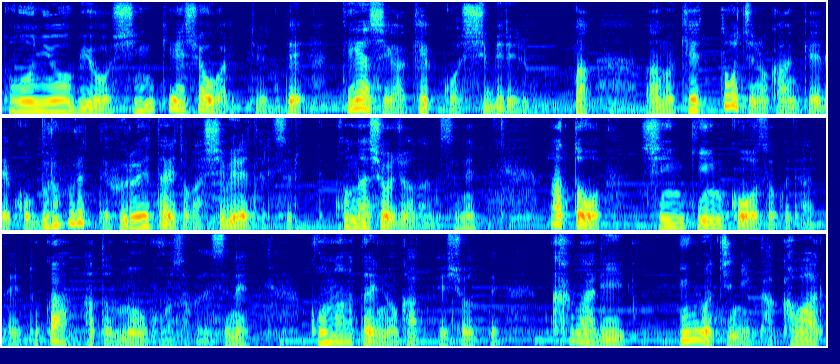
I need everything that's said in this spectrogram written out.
糖尿病神経障害って言って手足が結構痺れる。まあ、あの血糖値の関係でこうブルブルって震えたりとか痺れたりする。こんな症状なんですよね。あと、心筋梗塞であったりとか、あと脳梗塞ですね。このあたりの合併症ってかなり命に関わる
